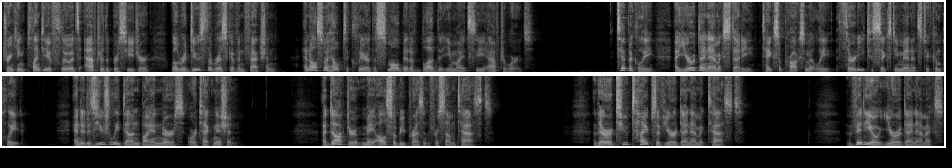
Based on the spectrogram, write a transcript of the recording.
Drinking plenty of fluids after the procedure will reduce the risk of infection and also help to clear the small bit of blood that you might see afterwards. Typically, a urodynamic study takes approximately 30 to 60 minutes to complete, and it is usually done by a nurse or technician. A doctor may also be present for some tests. There are two types of urodynamic tests. Video urodynamics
